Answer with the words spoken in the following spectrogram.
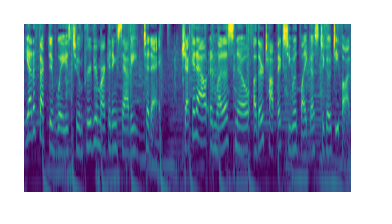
yet effective ways to improve your marketing savvy today. Check it out and let us know other topics you would like us to go deep on.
